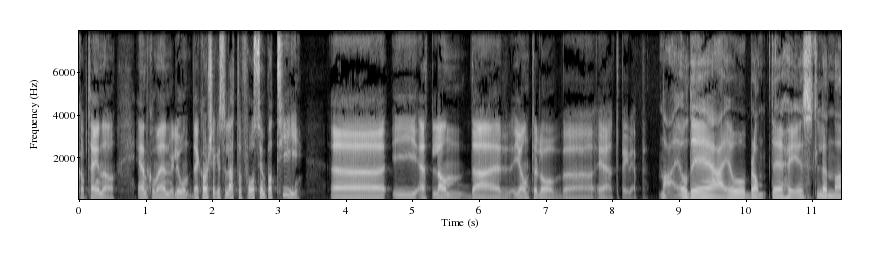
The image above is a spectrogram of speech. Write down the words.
kapteiner 1,1 million. Det er kanskje ikke så lett å få sympati uh, i et land der jantelov uh, er et begrep? Nei, og det er jo blant de høyest lønna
